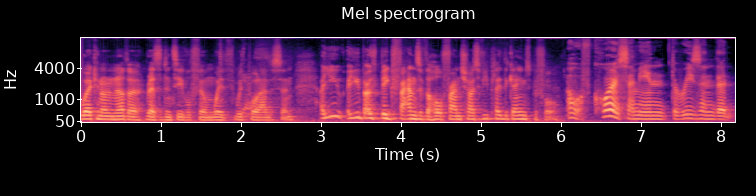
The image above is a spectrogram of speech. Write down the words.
working on another Resident Evil film with, with Yes. Paul Anderson. Are you are you both big fans of the whole franchise? Have you played the games before? Oh, of course. I mean, the reason that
